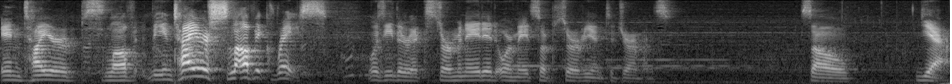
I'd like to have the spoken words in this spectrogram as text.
entire Slav, the entire Slavic race, was either exterminated or made subservient to Germans. So, yeah.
